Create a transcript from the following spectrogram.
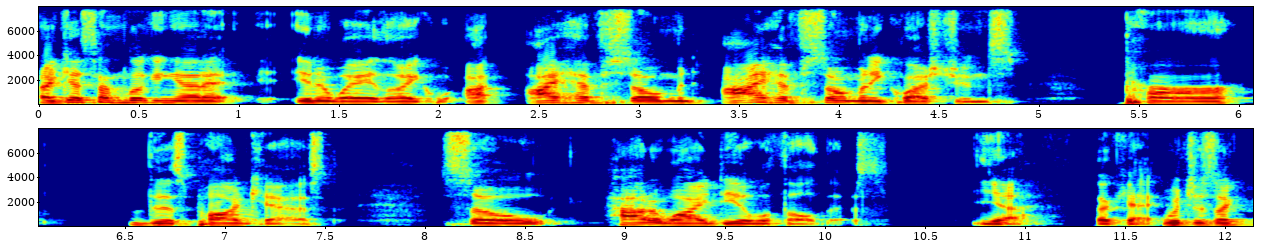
I guess I'm looking at it in a way like I, I have so many I have so many questions per this podcast. So how do I deal with all this? Yeah. Okay. Which is a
